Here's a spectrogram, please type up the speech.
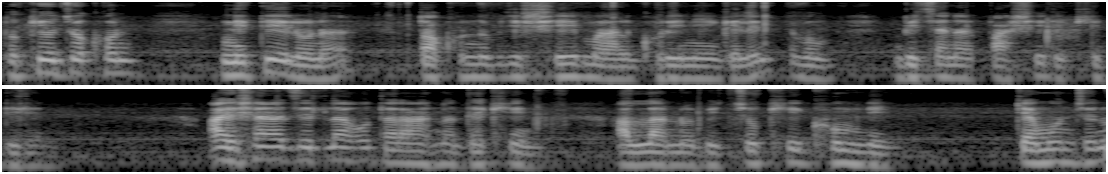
তো কেউ যখন নিতে এলো না, তখন নবীজি সেই মাল ঘুরে নিয়ে গেলেন এবং বিছানার পাশে রেখে দিলেন। আয়সা রাজিল্লাহ তালা আহনা দেখেন, আল্লাহ নবীর চোখে ঘুম নেই কেমন যেন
